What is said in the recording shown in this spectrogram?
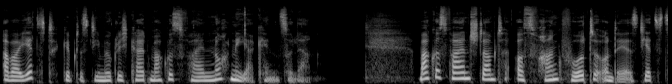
aber jetzt gibt es die Möglichkeit, Markus Fein noch näher kennenzulernen. Markus Fein stammt aus Frankfurt und er ist jetzt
